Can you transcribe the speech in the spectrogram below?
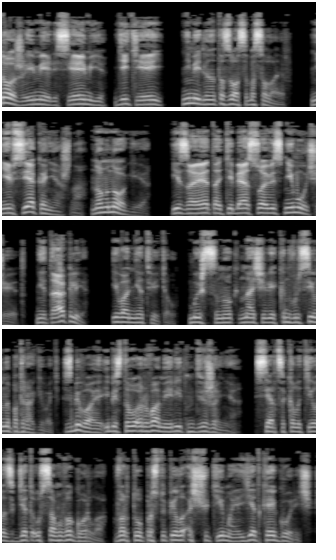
тоже имели семьи, детей, немедленно отозвался Басалаев. Не все, конечно, но многие. И за это тебя совесть не мучает, не так ли?» Иван не ответил. Мышцы ног начали конвульсивно подрагивать, сбивая и без того рваный ритм движения. Сердце колотилось где-то у самого горла. Во рту проступила ощутимая едкая горечь.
